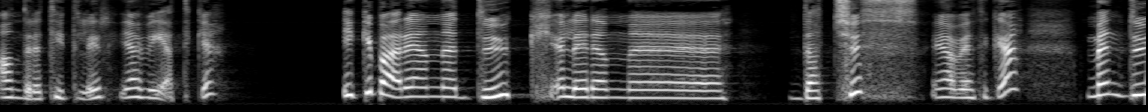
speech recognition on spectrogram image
Andre titler. Jeg vet ikke. Ikke bare en eh, duk eller en uh, duchess, jeg vet ikke. Men du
